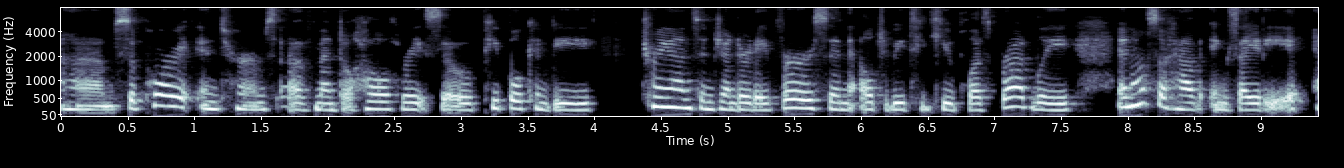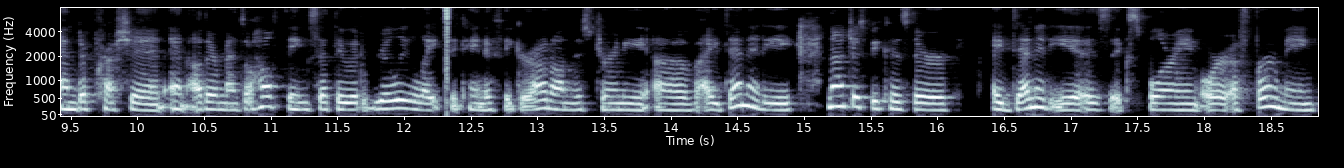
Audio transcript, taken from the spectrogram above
um, support in terms of mental health right? So people can be trans and gender diverse and LGBTQ plus broadly, and also have anxiety and depression and other mental health things that they would really like to kind of figure out on this journey of identity, not just because they're identity is exploring or affirming,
